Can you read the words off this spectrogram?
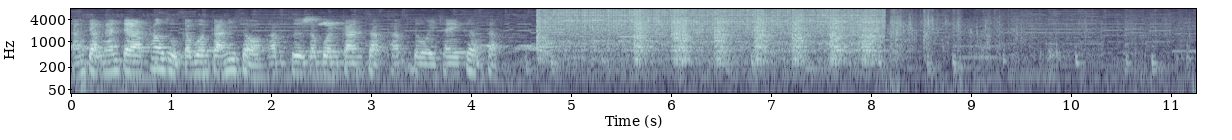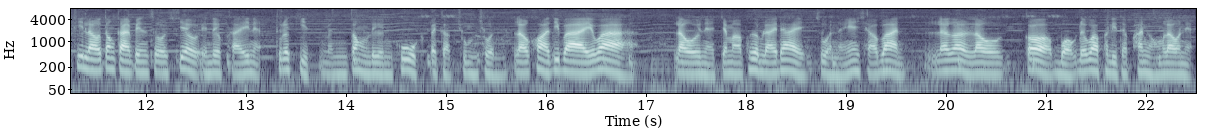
หลังจากนั้นจะเข้าสู่กระบวนการที่สองครับคือกระบวนการสับครับโดยใช้เครื่องสับ ที่เราต้องการเป็นโซเชียลเอ็นเตอร์ไพรส์เนี่ยธุรกิจมันต้องเดินคู่ไปกับชุมชน เราขออธิบายว่าเราเนี่ยจะมาเพิ่มรายได้ส่วนไหนให้ชาวบ้าน แล้วก็เราก็บอกด้วยว่าผลิตภัณฑ์ของเราเนี่ย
